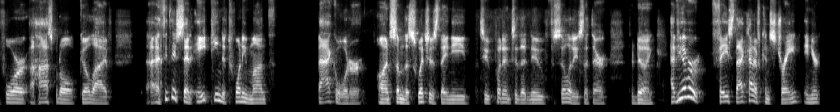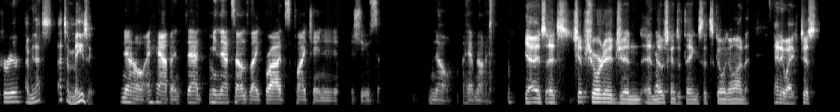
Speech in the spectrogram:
for a hospital go live i think they said 18 to 20 month back order on some of the switches they need to put into the new facilities that they're they're doing. Have you ever faced that kind of constraint in your career? I mean, that's that's amazing. No, I haven't. That I mean, that sounds like broad supply chain issues. No, I have not. Yeah, it's it's chip shortage and and yep. those kinds of things that's going on. Anyway, just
